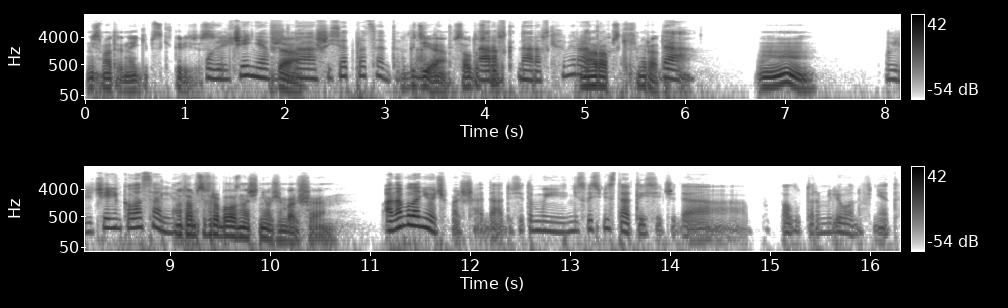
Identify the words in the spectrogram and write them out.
несмотря на египетский кризис. Увеличение Да. на 60%. за Где? год. В На, Арабск- на Арабских Эмиратах. На Арабских Эмиратах. Да, М. увеличение колоссальное. Ну, там цифра была, значит, не очень большая. Она была не очень большая, да. То есть это мы не с 800 тысяч до полутора миллионов, нет.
